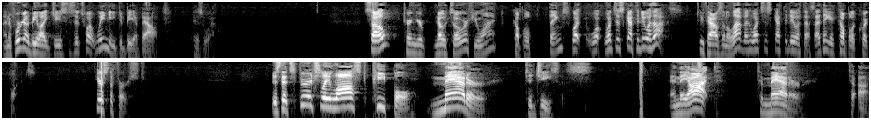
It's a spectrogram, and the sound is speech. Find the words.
And if we're going to be like Jesus, it's what we need to be about as well. So, turn your notes over if you want. A couple things. What, what, what's this got to do with us? 2011, what's this got to do with us? I think a couple of quick points. Here's the first is that spiritually lost people matter to Jesus. And they ought to matter to us.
